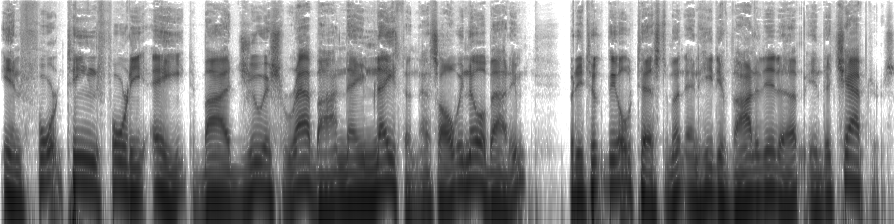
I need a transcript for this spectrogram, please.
in 1448 by a Jewish rabbi named Nathan. That's all we know about him. But he took the Old Testament and he divided it up into chapters.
